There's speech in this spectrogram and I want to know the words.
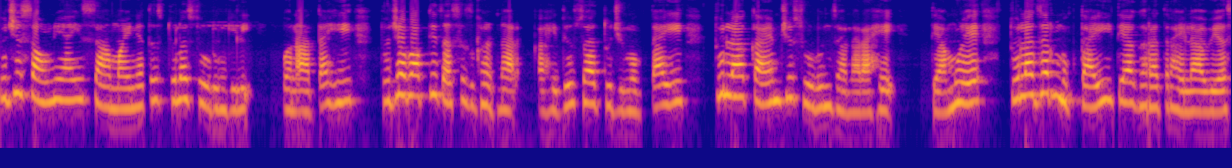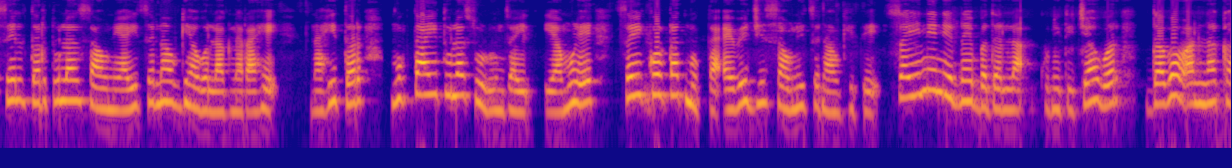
तुझी सावनी आई सहा महिन्यातच तुला सोडून गेली. पण आताही तुझ्या बाबतीत असंच घडणार. काही दिवसात तुझी मुक्ताई तुला कायमची सोडून जाणार आहे. त्यामुळे तुला जर मुक्ताई त्या घरात राहायला हवी असेल तर तुला सावनी आईचं नाव घ्यावं लागणार आहे. नाहीतर मुक्ताई तुला सोडून जाईल. यामुळे सई कोर्टात मुक्ताऐवजी सावनीचं नाव घेते. सईने निर्णय बदलला. कुणी तिच्यावर दबाव आणला का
